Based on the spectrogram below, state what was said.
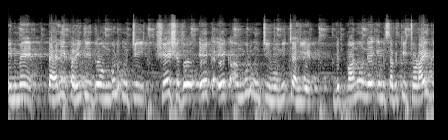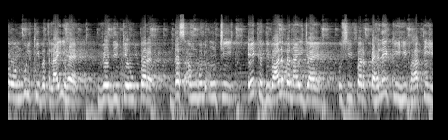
इनमें पहली परिधि दो अंगुल ऊँची, शेष दो एक एक अंगुल ऊँची होनी चाहिए। विद्वानों ने इन सब की चौड़ाई दो अंगुल की बतलाई है। वेदी के ऊपर दस अंगुल ऊँची, एक दीवाल बनाई जाए। उसी पर पहले की ही भांति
